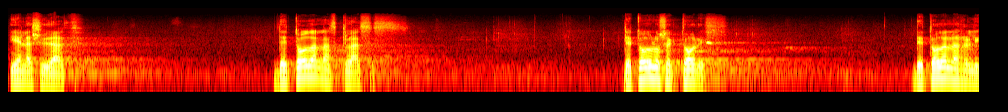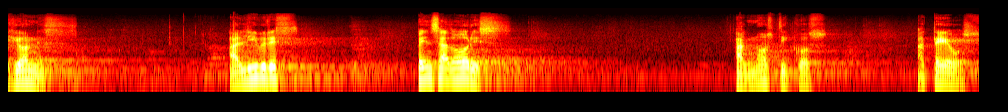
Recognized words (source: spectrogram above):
y en la ciudad, de todas las clases, de todos los sectores, de todas las religiones, a libres pensadores, agnósticos, ateos,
